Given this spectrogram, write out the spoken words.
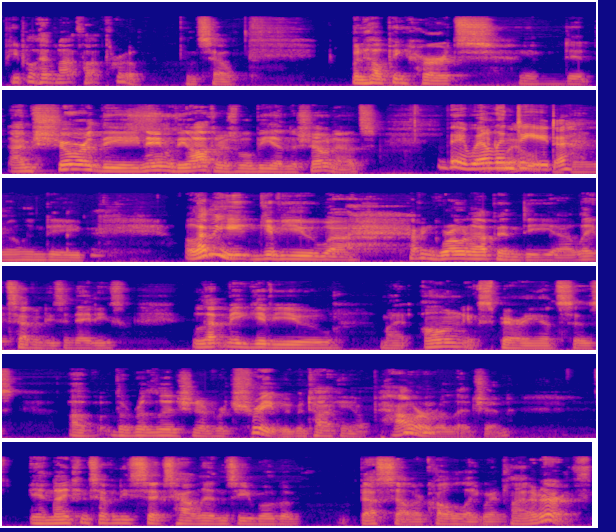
people had not thought through, and so when helping hurts. I'm sure the name of the authors will be in the show notes. They will they indeed. Will. They will indeed. let me give you, uh, having grown up in the uh, late 70s and 80s, let me give you my own experiences of the religion of retreat. We've been talking about power mm-hmm. religion. In 1976, Hal Lindsey wrote a bestseller called The Late Great Planet Earth.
